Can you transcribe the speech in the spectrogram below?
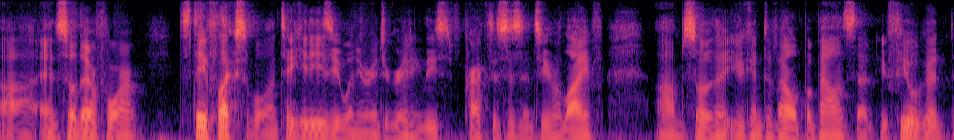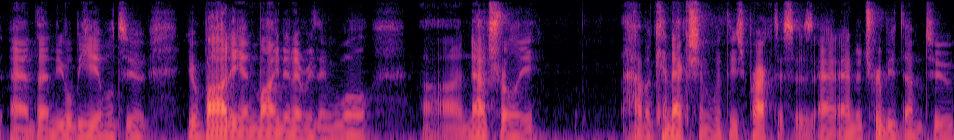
uh, and so therefore, stay flexible and take it easy when you're integrating these practices into your life. Um, so that you can develop a balance that you feel good, and then you'll be able to, your body and mind and everything will uh, naturally have a connection with these practices and, and attribute them to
